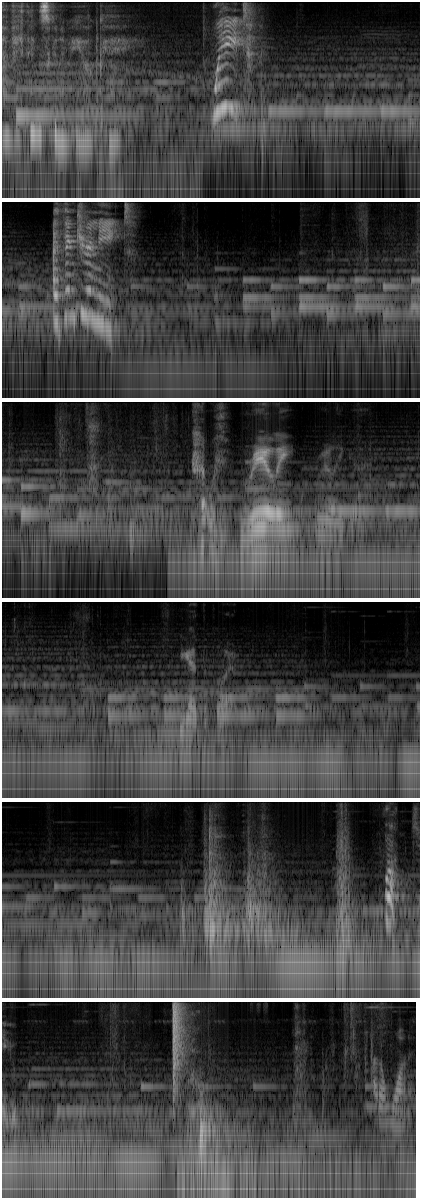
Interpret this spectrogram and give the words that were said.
Everything's gonna be okay. Wait! I think you're neat. That was really, really good. You got the part. Fuck you. I don't want it.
